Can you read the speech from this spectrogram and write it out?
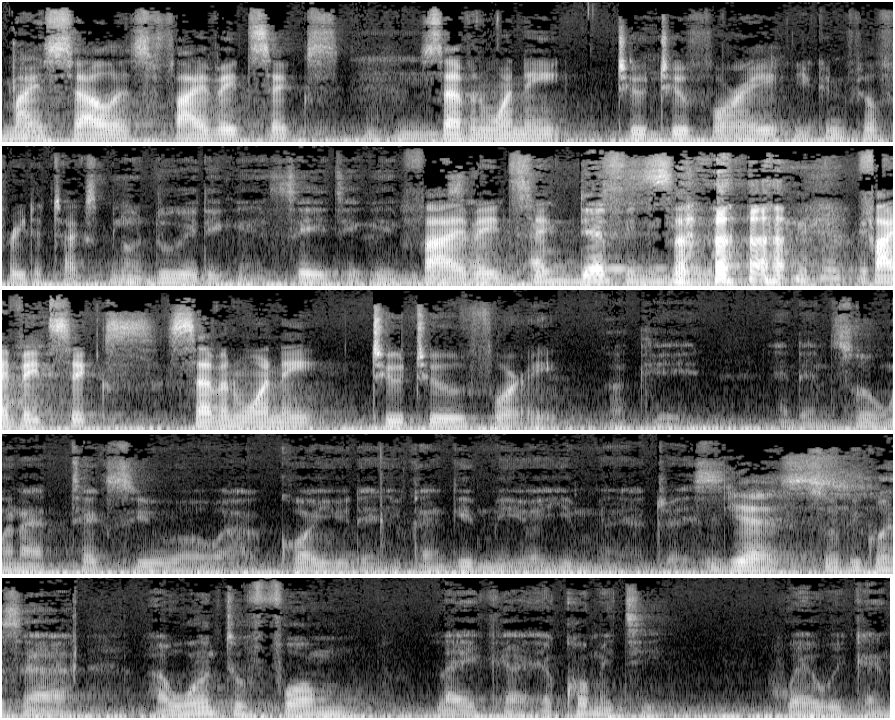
My cell is 586 Mhm. 718 2248. You can feel free to text me. No, do it again. Say it again. because I'm- 586 I'm deaf in hearing. 586 718 2248. Okay. And then, so when I text you or I call you, then you can give me your email address. Yes. So, because uh, I want to form like a, a committee where we can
